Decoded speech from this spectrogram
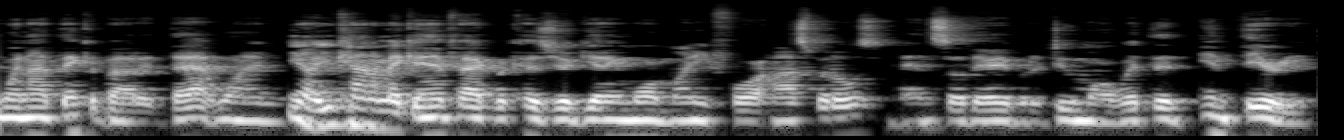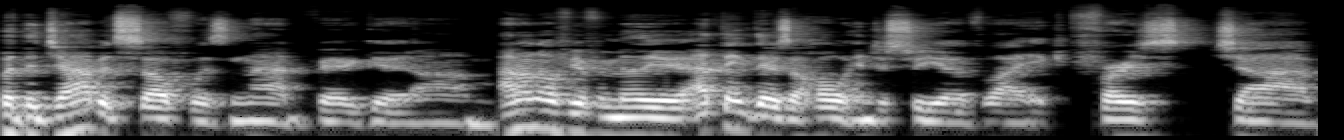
when I think about it, that one, you know, you kind of make an impact because you're getting more money for hospitals, and so they're able to do more with it in theory. But the job itself was not very good. Um, I don't know if you're familiar. I think there's a whole industry of like first job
